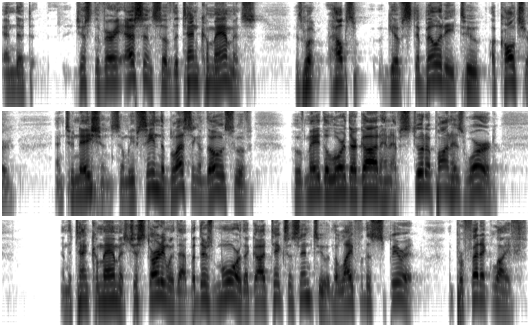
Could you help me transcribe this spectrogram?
And that just the very essence of the Ten Commandments is what helps give stability to a culture and to nations. And we've seen the blessing of those who have, who have made the Lord their God and have stood upon his word and the Ten Commandments, just starting with that. But there's more that God takes us into in the life of the Spirit, the prophetic life.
